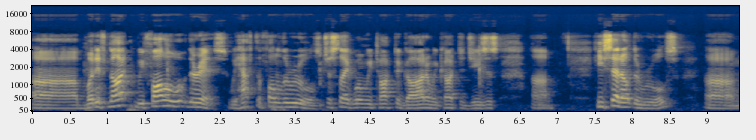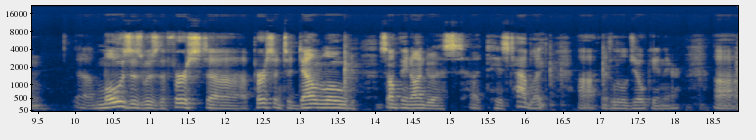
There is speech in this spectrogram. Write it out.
Uh, but if not, we follow what there is. We have to follow the rules, just like when we talk to God and we talk to Jesus. Um, he set out the rules. Um, uh, Moses was the first uh, person to download something onto his, uh, his tablet. Uh, there's a little joke in there. Uh,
